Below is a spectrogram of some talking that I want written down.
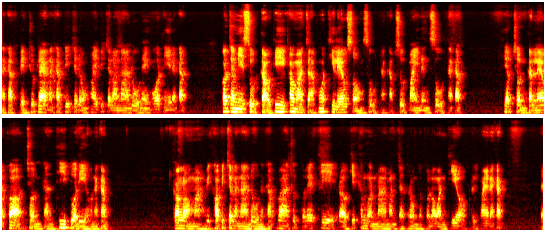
นะครับ เป็นชุดแรกนะครับ ที่จะลงให้พิจารณาดูในงวดนี้นะครับ ก็จะมีสูตรเก่าที่เข้ามาจากงวดที่แล้ว 2 สูตรนะครับ สูตรใหม่ 1 สูตรนะครับ เทียบชนกันแล้วก็ชนกันที่ตัวเดียวนะครับ ก็ลองมาวิเคราะห์พิจารณาดูนะครับ ว่าชุดตัวเลขที่เราคิดคำนวณมามันจะตรงกับผลรางวัลที่ออกหรือไม่นะครับ แต่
